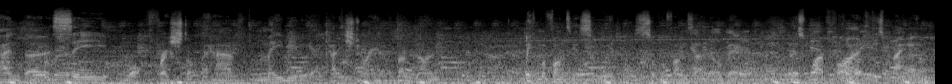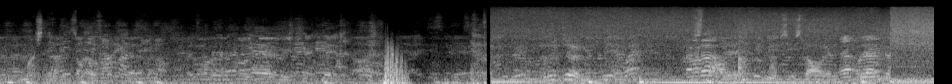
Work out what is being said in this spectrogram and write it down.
and uh, see what fresh stock they have maybe even get a case strain I don't know. If my funds get sorted sort my funds out a little bit. This Wi-Fi is banging much needed as well. Starving, absolutely starving.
